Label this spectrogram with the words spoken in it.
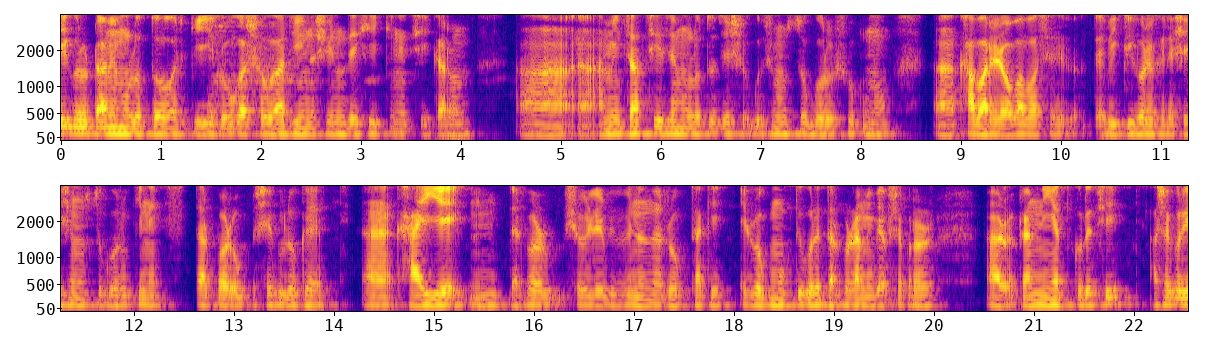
এই গরুটা আমি মূলত আর কি রোগা সোগা জীর্ণ শীর্ণ দেখেই কিনেছি। কারণ আমি চাচ্ছি যে মূলত যে সমস্ত গরু শুকনো খাবারের অভাব আছে বিক্রি করে ফেলে সেই সমস্ত গরু কিনে তারপর সেগুলোকে খাইয়ে তারপর শরীরের বিভিন্ন রোগ থাকে, এই রোগ মুক্ত করে তারপর আমি ব্যবসা করার আর একটা নিয়াত করেছি। আশা করি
